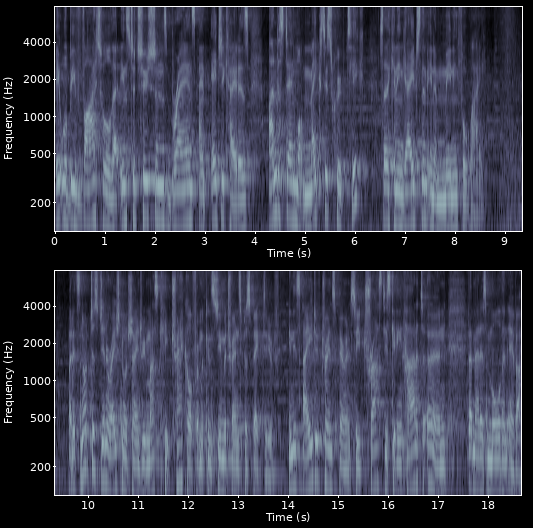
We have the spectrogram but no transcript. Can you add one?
it will be vital that institutions, brands, and educators understand what makes this group tick so they can engage them in a meaningful way. But it's not just generational change we must keep track of from a consumer trends perspective. In this age of transparency, trust is getting harder to earn, but matters more than ever.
